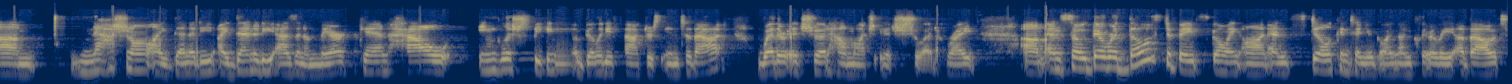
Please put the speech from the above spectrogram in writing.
um, national identity, identity as an American, how English speaking ability factors into that, whether it should, how much it should, right? Um, and so there were those debates going on and still continue going on clearly about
